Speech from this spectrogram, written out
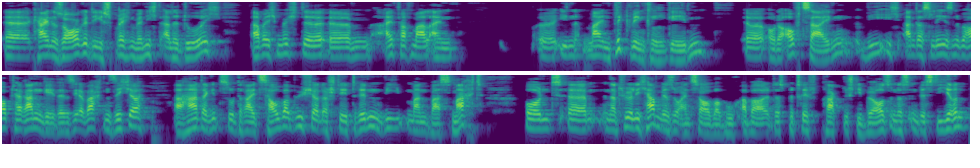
Äh, keine Sorge, die sprechen wir nicht alle durch. Aber ich möchte ähm, einfach mal ein, äh, Ihnen meinen Blickwinkel geben äh, oder aufzeigen, wie ich an das Lesen überhaupt herangehe. Denn Sie erwarten sicher, aha, da gibt's so drei Zauberbücher, da steht drin, wie man was macht. Und ähm, natürlich haben wir so ein Zauberbuch, aber das betrifft praktisch die Börse und das Investieren.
